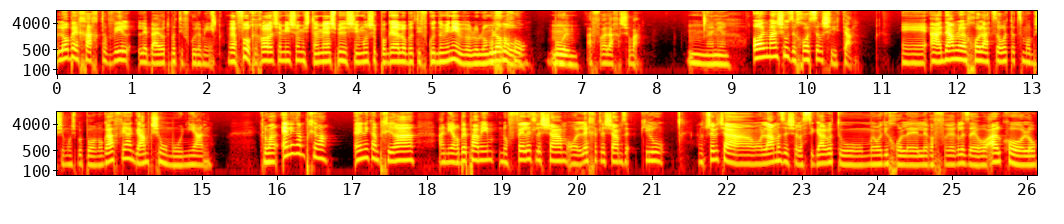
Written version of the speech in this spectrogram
לא בהכרח תוביל לבעיות בתפקוד המיני. והפוך, יכול להיות שמישהו משתמש בשימוש שפוגע לו בתפקוד המיני, אבל הוא לא הוא מכור. לא מכור, בול, Mm. הפרדה חשובה. Mm, מעניין. עוד משהו זה חוסר שליטה. Uh, האדם לא יכול לעצור את עצמו בשימוש בפורנוגרפיה, גם כשהוא מעוניין. כלומר, אין לי כאן בחירה. אין לי כאן בחירה, אני הרבה פעמים נופלת לשם או הולכת לשם, זה כאילו, אני חושבת שהעולם הזה של הסיגריות הוא מאוד יכול לרפרר לזה, או אלכוהול, או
